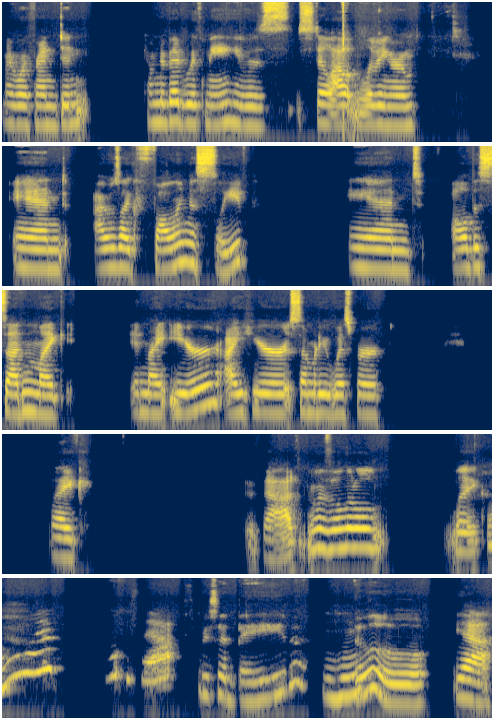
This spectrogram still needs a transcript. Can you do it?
my boyfriend, didn't come to bed with me. He was still out in the living room, and I was like falling asleep, and all of a sudden, like in my ear, I hear somebody whisper, like that was a little like what? What was that? We said, babe. hmm Ooh. Yeah,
